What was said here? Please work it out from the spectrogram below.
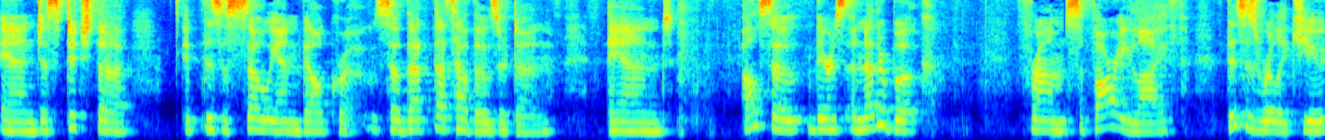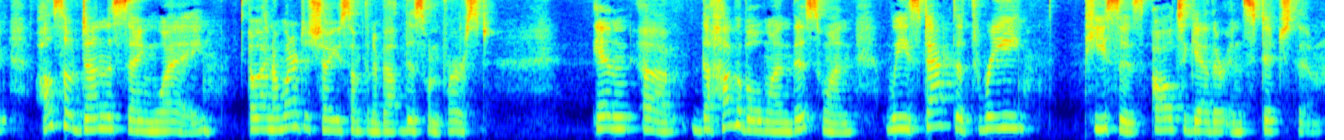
And just stitch the, it, this is sew-in Velcro, so that, that's how those are done. And also, there's another book from Safari Life. This is really cute. Also done the same way. Oh, and I wanted to show you something about this one first. In uh, the huggable one, this one, we stacked the three pieces all together and stitch them.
